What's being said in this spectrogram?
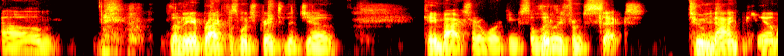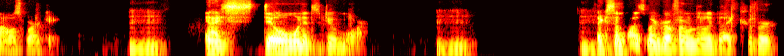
um, literally ate breakfast, went straight to the gym, came back, started working. So literally from six to mm-hmm. 9 p.m., I was working. Mm-hmm. And I still wanted to do more. Mm-hmm. Mm-hmm. Like sometimes my girlfriend would literally be like, Cooper,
